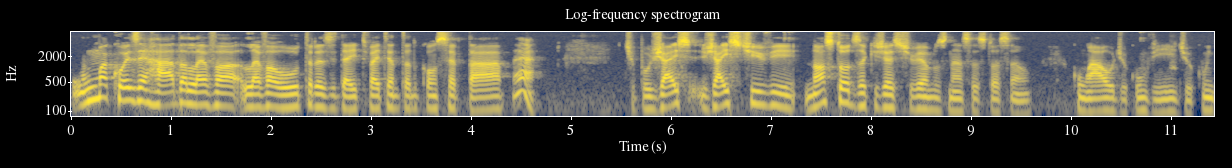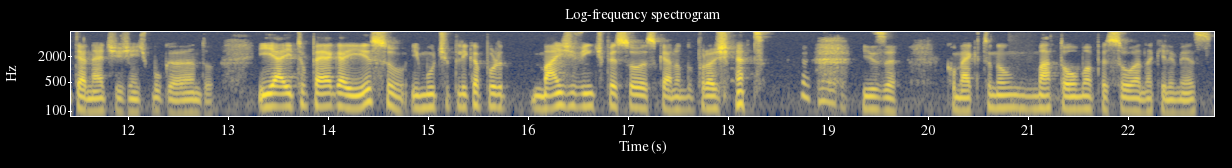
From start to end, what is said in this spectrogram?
uma coisa errada leva, leva a outras e daí tu vai tentando consertar. É. Tipo, já, já estive. Nós todos aqui já estivemos nessa situação. Com áudio, com vídeo, com internet de gente bugando. E aí tu pega isso e multiplica por mais de 20 pessoas que eram do projeto. Isa, como é que tu não matou uma pessoa naquele mês?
